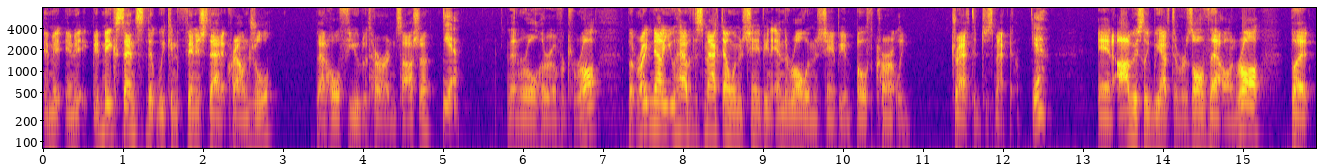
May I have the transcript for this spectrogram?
it, it makes sense that we can finish that at Crown Jewel, that whole feud with her and Sasha Yeah. and then roll her over to Raw. But right now, you have the SmackDown Women's Champion and the Raw Women's Champion both currently drafted to SmackDown. Yeah. And obviously, we have to resolve that on Raw, but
